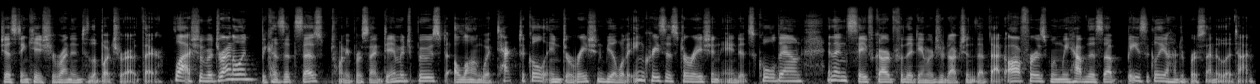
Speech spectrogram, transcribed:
just in case you run into the butcher out there. Flash of Adrenaline, because it says 20% damage boost, along with Tactical in duration, be able to increase its duration and its cooldown, and then Safeguard for the damage reduction that that offers when we have this up basically 100% of the time.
